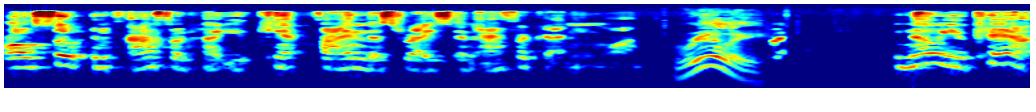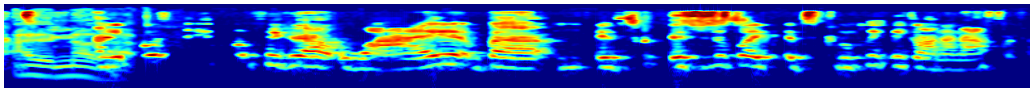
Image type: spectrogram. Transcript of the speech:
also in Africa, you can't find this rice in Africa anymore. Really? No, you can't. I didn't know that. I wasn't able to figure out why, but it's it's just like it's completely gone in Africa.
